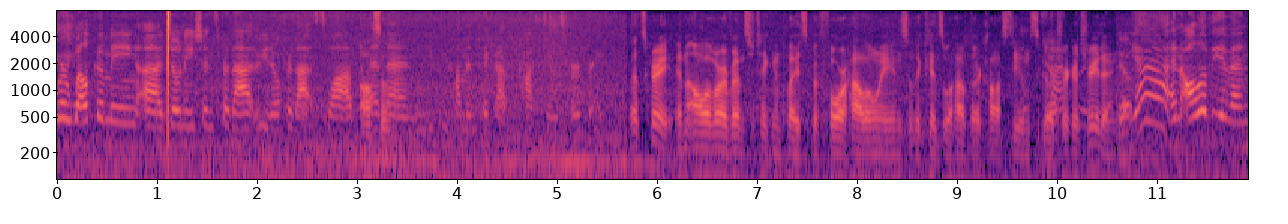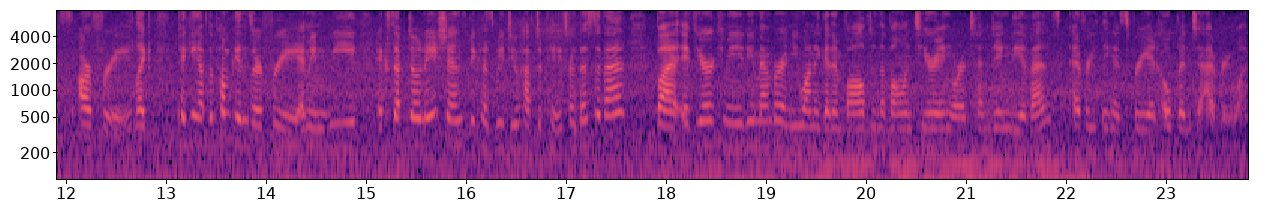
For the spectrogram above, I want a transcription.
we're welcoming uh, donations for that. You know for that swap, Awesome. and then you can come and pick up costumes for free. That's great. And all of our events are taking place before Halloween, so the kids will have their costumes to go trick or treating. Yeah. Yeah, and all of the events are free. Like picking up the pumpkins are free. I mean, we accept donations because we do have to pay for this event. But if you're a community member and you want to get involved in the volunteering or attending the events, everything is free and open to everyone.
